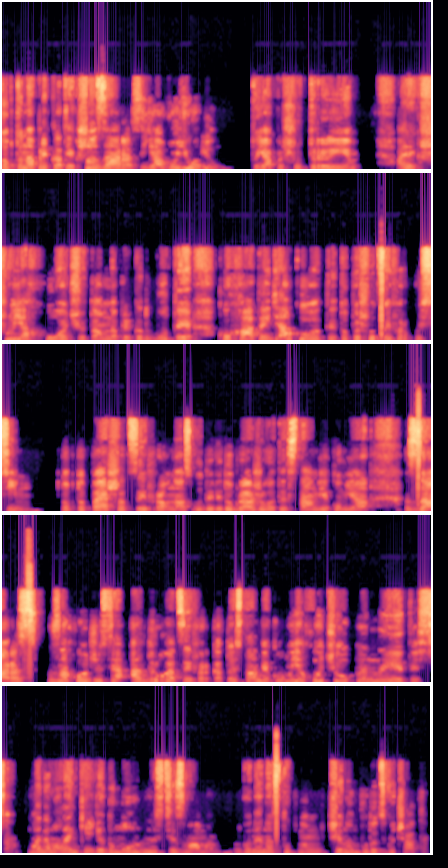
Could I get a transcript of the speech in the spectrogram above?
Тобто, наприклад, якщо зараз я воюю, то я пишу три. А якщо я хочу там, наприклад, бути кохати і дякувати, то пишу циферку 7. Тобто, перша цифра у нас буде відображувати стан, в якому я зараз знаходжуся, а друга циферка той стан, в якому я хочу опинитися. У мене маленькі є домовленості з вами. Вони наступним чином будуть звучати.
